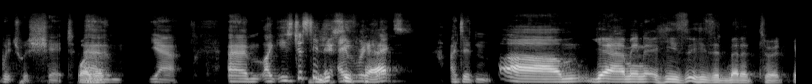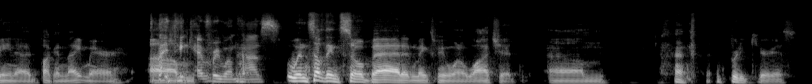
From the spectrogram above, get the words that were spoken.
which was shit. Was it? um, Yeah. Um, like he's just in everything. Cats? I didn't. Um, yeah, I mean, he's he's admitted to it being a fucking nightmare. I Um, think everyone has. when something's so bad, it makes me want to watch it. Um, I'm pretty curious.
